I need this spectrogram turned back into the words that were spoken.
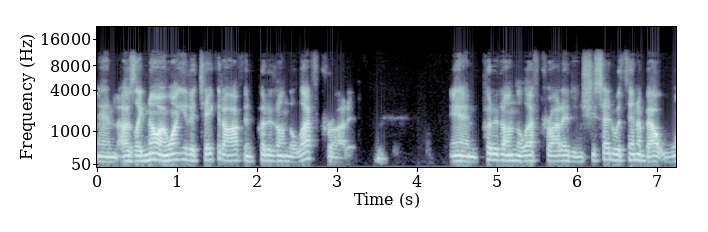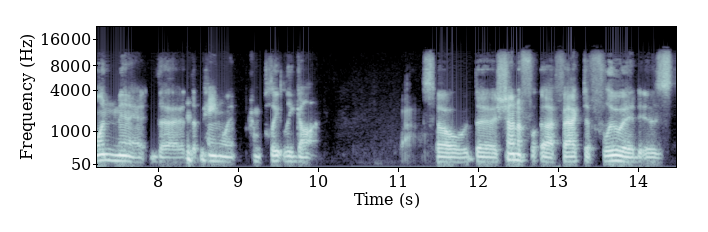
and i was like no i want you to take it off and put it on the left carotid and put it on the left carotid and she said within about one minute the the pain went completely gone wow so the shunt effect of fluid is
